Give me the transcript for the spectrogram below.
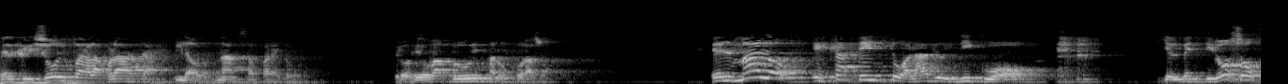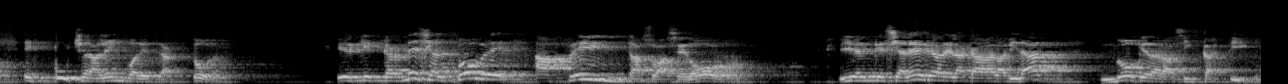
El crisol para la plata y la hornaza para el oro. Pero Jehová prude a los corazones. El malo está atento al labio inicuo y el mentiroso escucha la lengua detractora. El que escarnece al pobre afrenta a su hacedor. Y el que se alegra de la calamidad no quedará sin castigo.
